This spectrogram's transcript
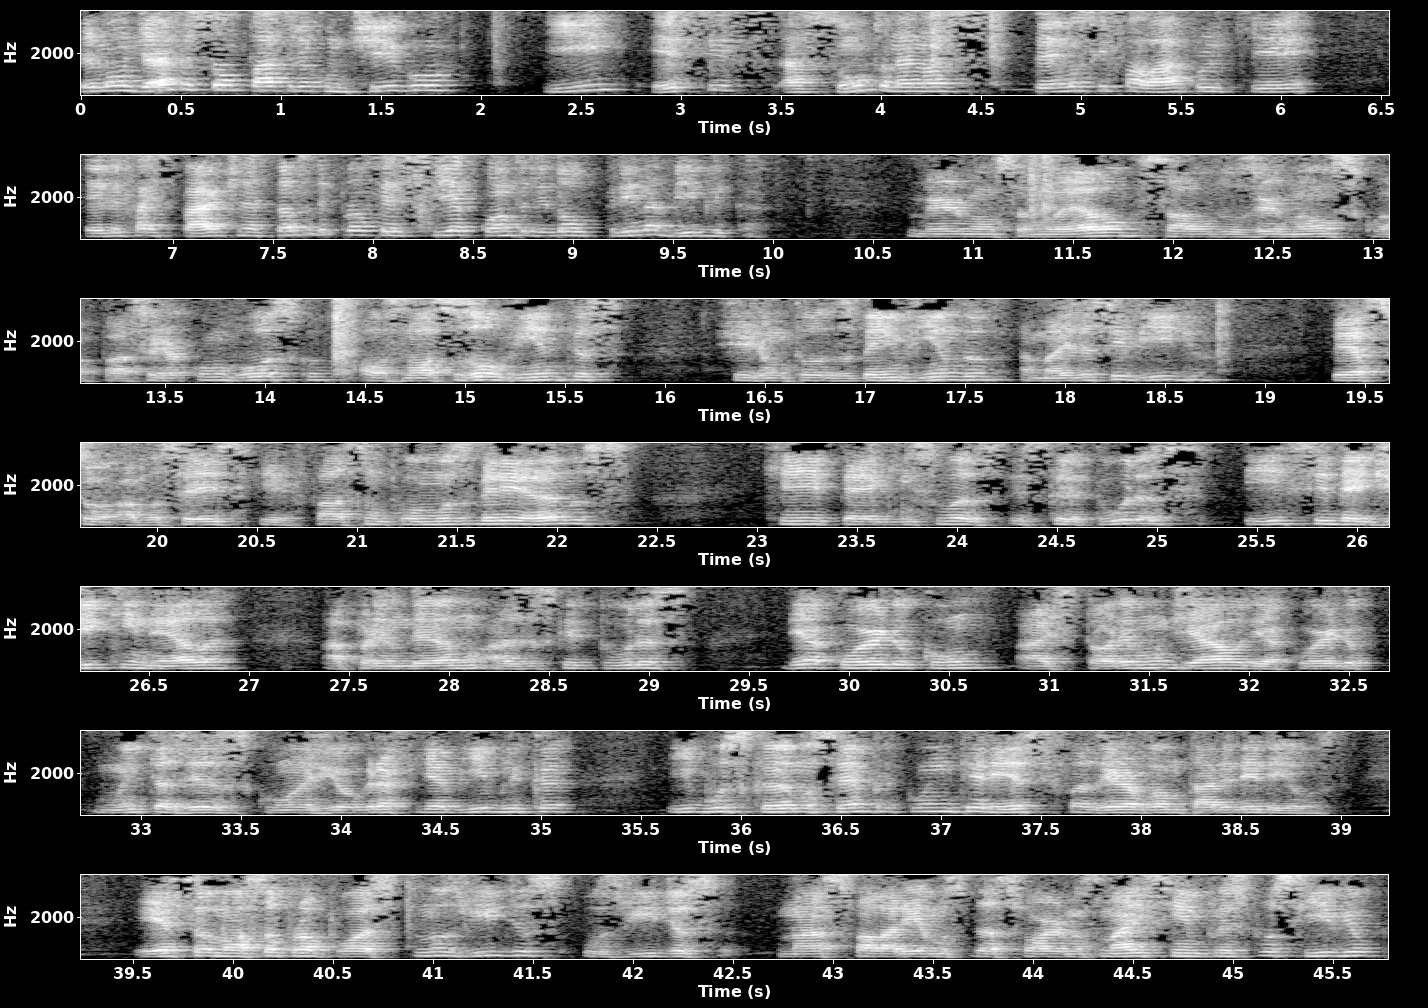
Irmão Jefferson, já contigo e esse assunto né, nós temos que falar porque ele faz parte né, tanto de profecia quanto de doutrina bíblica. Meu irmão Samuel, saúdo os irmãos com a paz seja convosco, aos nossos ouvintes, sejam todos bem-vindos a mais esse vídeo. Peço a vocês que façam como os bereanos, que peguem suas escrituras e se dediquem nela, aprendendo as escrituras de acordo com a história mundial, de acordo muitas vezes com a geografia bíblica e buscando sempre com interesse fazer a vontade de Deus. Esse é o nosso propósito nos vídeos. Os vídeos nós falaremos das formas mais simples possível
